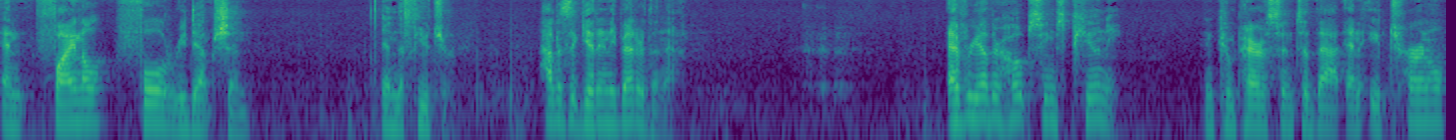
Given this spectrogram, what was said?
and final full redemption in the future. How does it get any better than that? Every other hope seems puny in comparison to that, an eternal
